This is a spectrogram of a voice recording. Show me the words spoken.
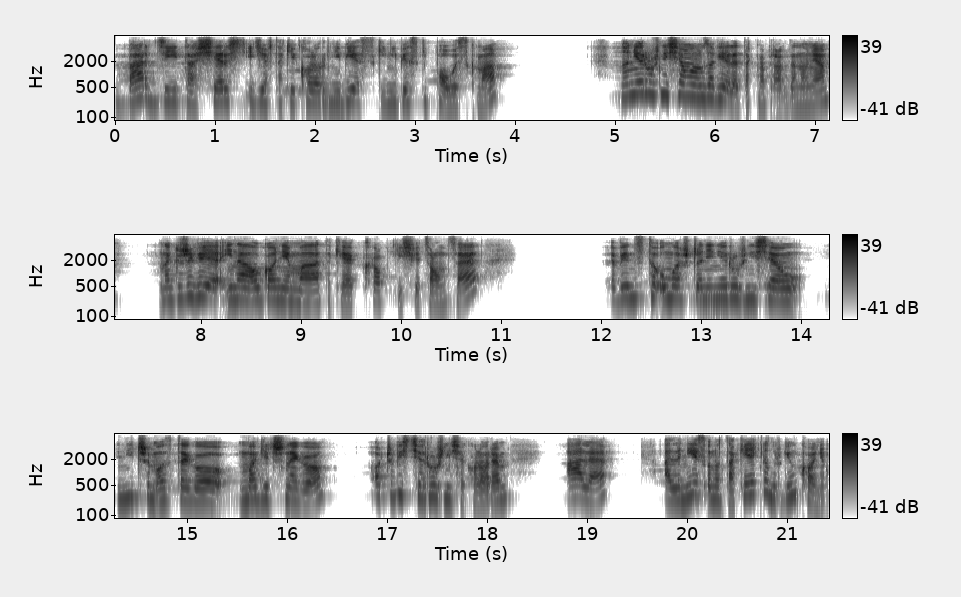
bardziej ta sierść idzie w taki kolor niebieski, niebieski połysk ma. No nie różni się za wiele tak naprawdę, no nie? Na grzywie i na ogonie ma takie kropki świecące, więc to umaszczenie nie różni się niczym od tego magicznego. Oczywiście różni się kolorem, ale, ale nie jest ono takie jak na drugim koniu,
